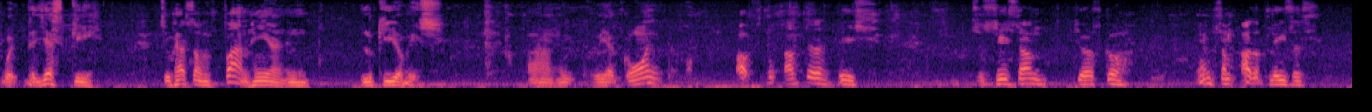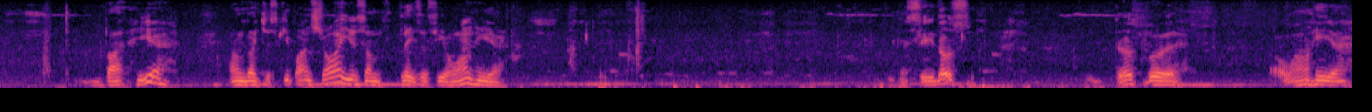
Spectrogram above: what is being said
with the jet ski to have some fun here in Luquillo Beach. Um, we are going up, up the beach to see some kiosco and some other places. But here, I'm going to just keep on showing you some places here on here. You can see those those birds Oh, around here.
